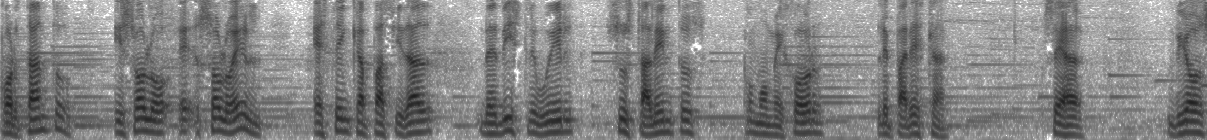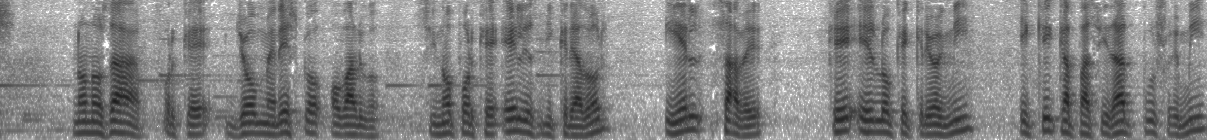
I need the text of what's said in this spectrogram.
Por tanto, y solo, eh, solo Él está en capacidad de distribuir sus talentos como mejor le parezca. O sea, Dios no nos da porque yo merezco o valgo, sino porque Él es mi creador y Él sabe qué es lo que creó en mí y qué capacidad puso en mí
